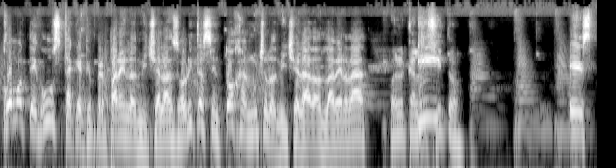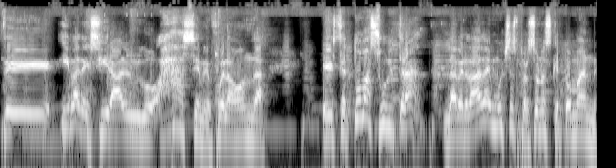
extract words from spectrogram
¿Cómo te gusta que te preparen las micheladas? Ahorita se antojan mucho las micheladas, la verdad. Por el calorcito. este, iba a decir algo. Ah, se me fue la onda. Este, tomas ultra. La verdad, hay muchas personas que toman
